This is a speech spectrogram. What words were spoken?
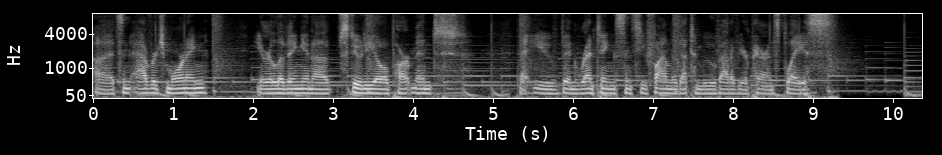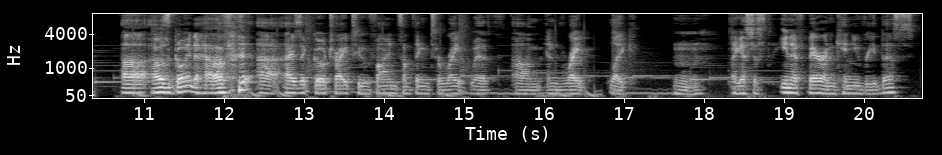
Uh, it's an average morning. You're living in a studio apartment that you've been renting since you finally got to move out of your parents' place. Uh, I was going to have uh, Isaac go try to find something to write with, um, and write like, mm, I guess just Enif Baron. Can you read this?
